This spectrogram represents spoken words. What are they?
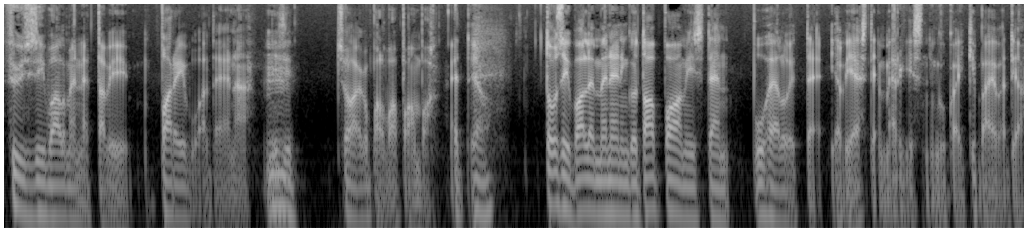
fyysisiä valmennettavia pari vuoteen enää, mm. niin sit se on aika paljon vapaampaa. Et Joo. tosi paljon menee niinku tapaamisten, puheluitten ja viestien merkissä niinku kaikki päivät ja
